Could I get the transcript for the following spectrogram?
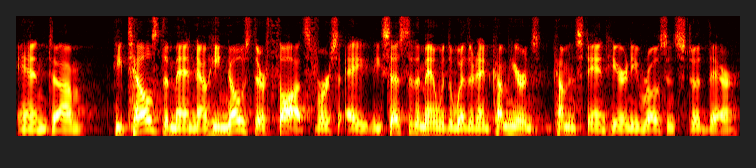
and um, he tells the men, now he knows their thoughts, verse 8. He says to the man with the withered hand, Come here and come and stand here. And he rose and stood there.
